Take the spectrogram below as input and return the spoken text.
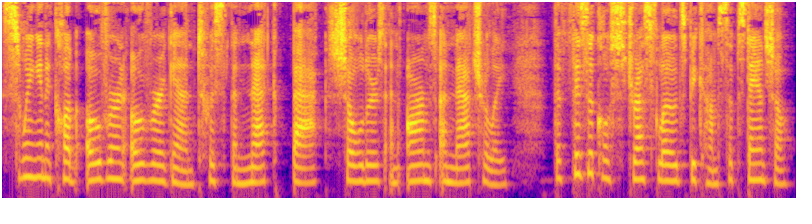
Swinging a club over and over again twists the neck, back, shoulders, and arms unnaturally, the physical stress loads become substantial.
